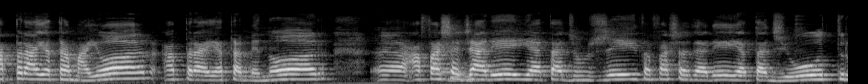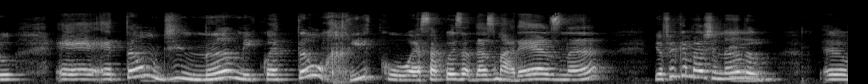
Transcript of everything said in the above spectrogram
a praia tá maior, a praia tá menor, ah, a faixa de areia tá de um jeito, a faixa de areia tá de outro. É, é tão dinâmico, é tão rico essa coisa das marés, né? Eu fico imaginando é,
